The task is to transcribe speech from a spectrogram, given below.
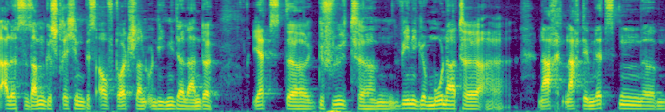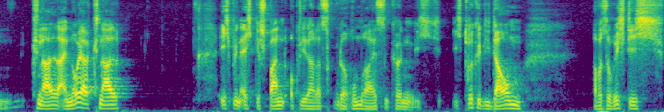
alles zusammengestrichen bis auf Deutschland und die Niederlande. Jetzt äh, gefühlt ähm, wenige Monate äh, nach, nach dem letzten ähm, Knall ein neuer Knall. Ich bin echt gespannt, ob die da das Ruder rumreißen können. Ich, ich drücke die Daumen, aber so richtig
